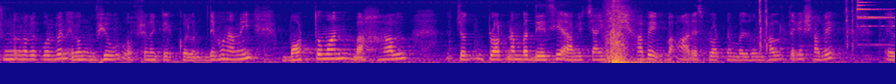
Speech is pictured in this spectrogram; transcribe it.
সুন্দরভাবে করবেন এবং ভিউ অপশানে ক্লিক করলাম। দেখুন, আমি বর্তমান বা হাল প্লট নাম্বার দিয়েছি, আমি চাইছি সাবেক বা আর এস প্লট নাম্বার দেখুন, হাল থেকে সাবেক এই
